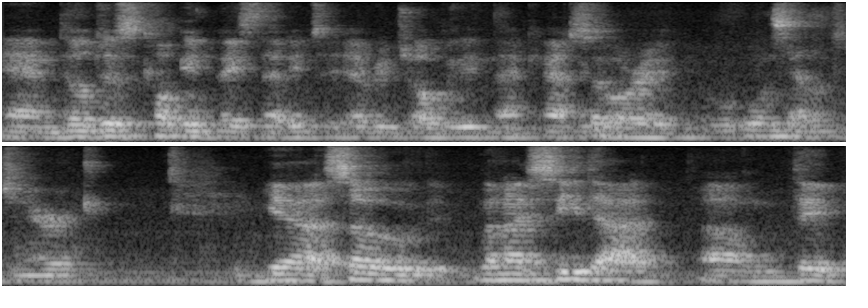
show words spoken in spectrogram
and they'll just copy and paste that into every job within that category. Once that looks generic. Yeah, so when I see that, um, they,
